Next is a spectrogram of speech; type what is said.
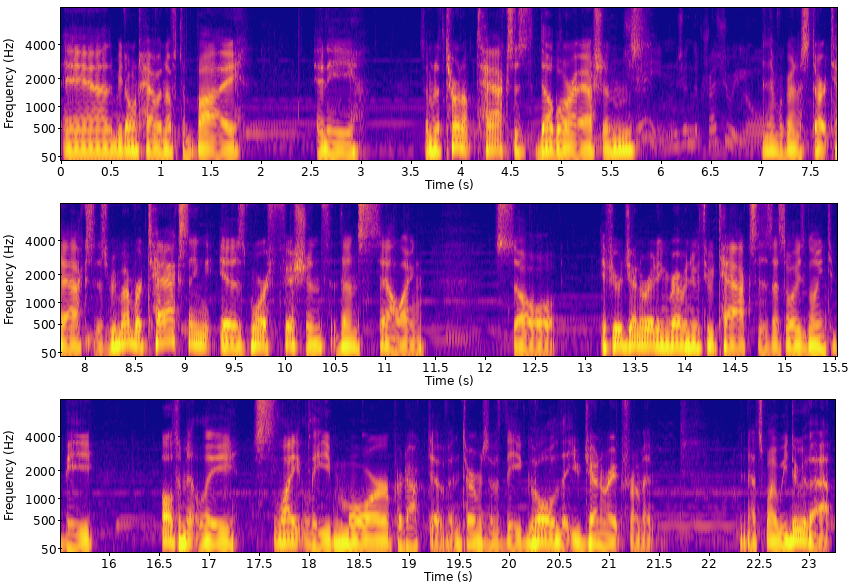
And we don't have enough to buy any. So I'm going to turn up taxes to double rations. And then we're going to start taxes. Remember, taxing is more efficient than selling. So if you're generating revenue through taxes, that's always going to be ultimately slightly more productive in terms of the gold that you generate from it. And that's why we do that.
